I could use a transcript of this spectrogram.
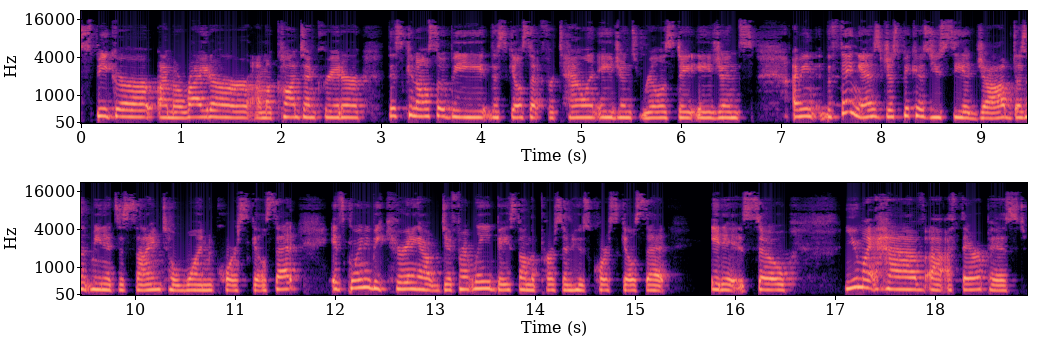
speaker, I'm a writer, I'm a content creator. This can also be the skill set for talent agents, real estate agents. I mean, the thing is, just because you see a job doesn't mean it's assigned to one core skill set. It's going to be carrying out differently based on the person whose core skill set it is. So, you might have a, therapist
